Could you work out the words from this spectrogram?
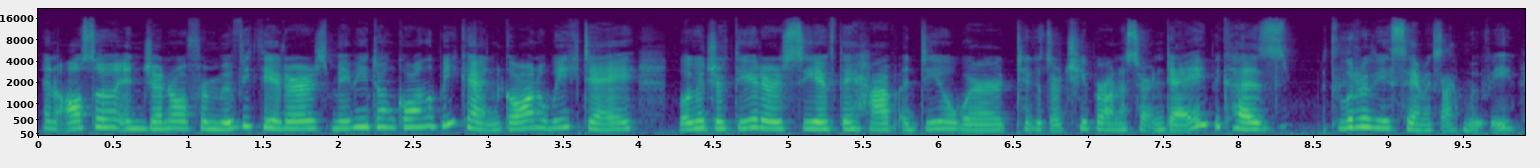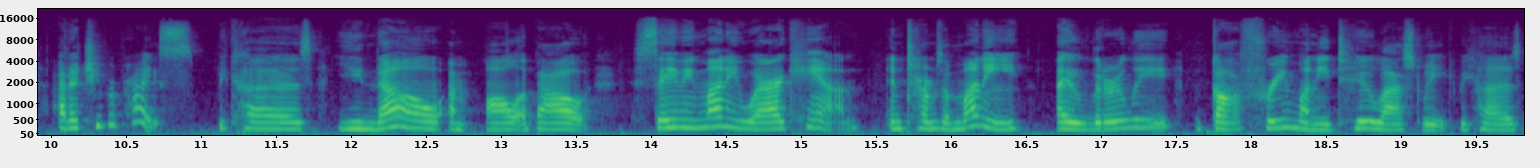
And also, in general, for movie theaters, maybe don't go on the weekend. Go on a weekday. Look at your theaters, see if they have a deal where tickets are cheaper on a certain day because it's literally the same exact movie at a cheaper price. Because you know, I'm all about saving money where I can. In terms of money, I literally got free money too last week because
